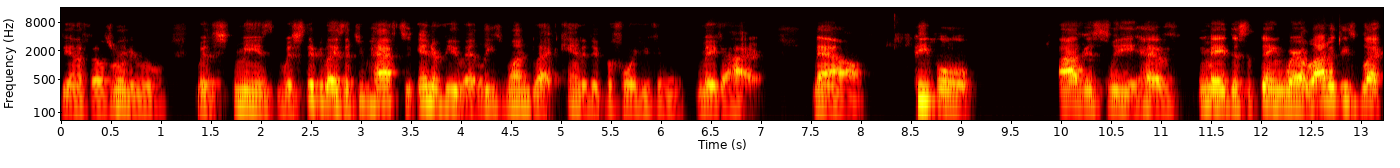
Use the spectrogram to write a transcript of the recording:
the NFL's Rooney Rule, which means which stipulates that you have to interview at least one black candidate before you can make a hire. Now, people obviously have made this a thing where a lot of these black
